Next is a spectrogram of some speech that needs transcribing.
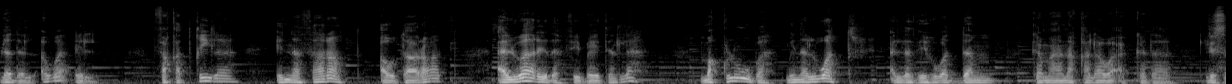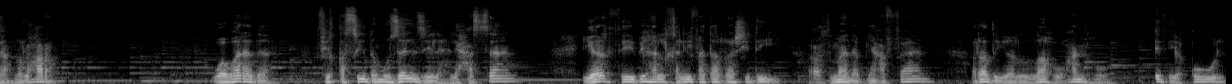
لدى الأوائل. فقد قيل إن الثارات أو تارات الواردة في بيت له مقلوبة من الوتر. الذي هو الدم كما نقل وأكد لسان العرب. وورد في قصيدة مزلزلة لحسان يرثي بها الخليفة الراشدي عثمان بن عفان رضي الله عنه إذ يقول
